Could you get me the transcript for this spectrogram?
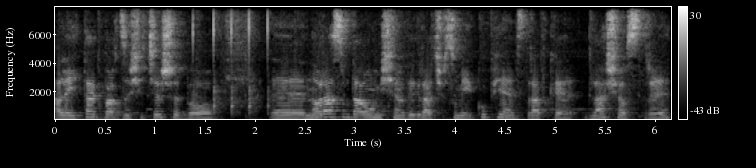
ale i tak bardzo się cieszę, bo e, no raz udało mi się wygrać. W sumie kupiłem zdrabkę dla siostry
